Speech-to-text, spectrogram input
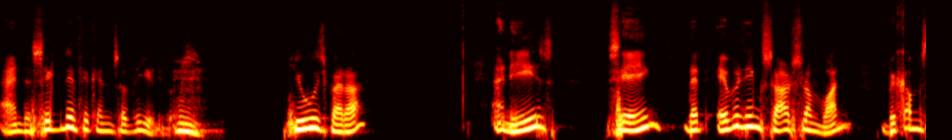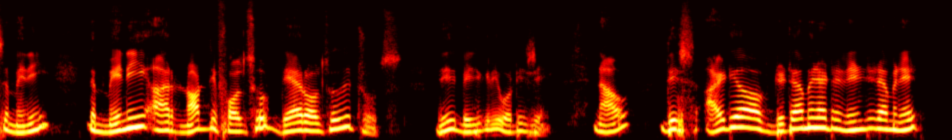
and the significance of the universe. Hmm. Huge para. And he is saying that everything starts from one, becomes the many. The many are not the falsehood, they are also the truths. This is basically what he's saying. Now, this idea of determinate and indeterminate,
